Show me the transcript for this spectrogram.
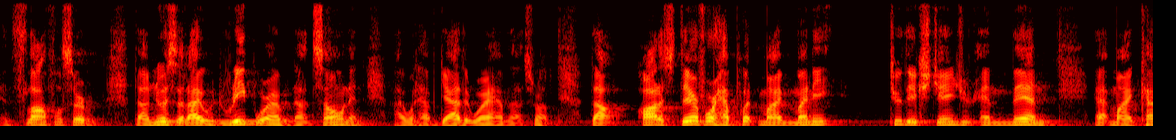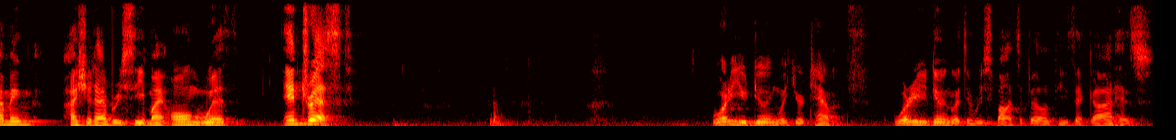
And slothful servant. Thou knewest that I would reap where I would not sown, and I would have gathered where I have not sown. Thou oughtest therefore have put my money to the exchanger, and then at my coming I should have received my own with interest. What are you doing with your talents? What are you doing with the responsibilities that God has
